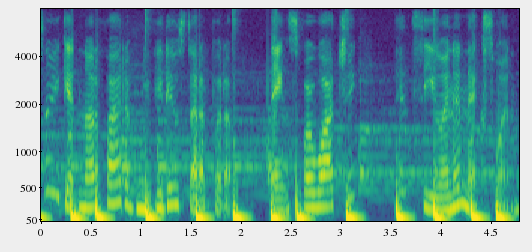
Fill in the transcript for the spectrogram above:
so you get notified of new videos that I put up. Thanks for watching and see you in the next one.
